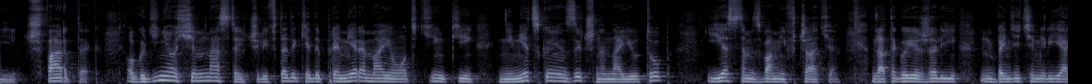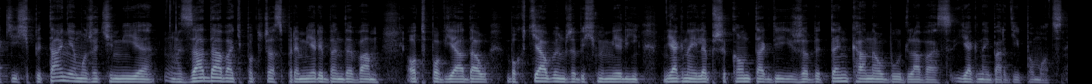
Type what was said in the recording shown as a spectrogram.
i czwartek o godzinie 18, czyli wtedy, kiedy premierę mają odcinki niemieckojęzyczne na YouTube, jestem z Wami w czacie. Dlatego, jeżeli będziecie mieli jakieś pytania, możecie mi je zadawać podczas premiery, będę Wam odpowiadał, bo chciałbym, żebyśmy mieli jak najlepszy kontakt i żeby ten kanał był dla Was jak najbardziej pomocny.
